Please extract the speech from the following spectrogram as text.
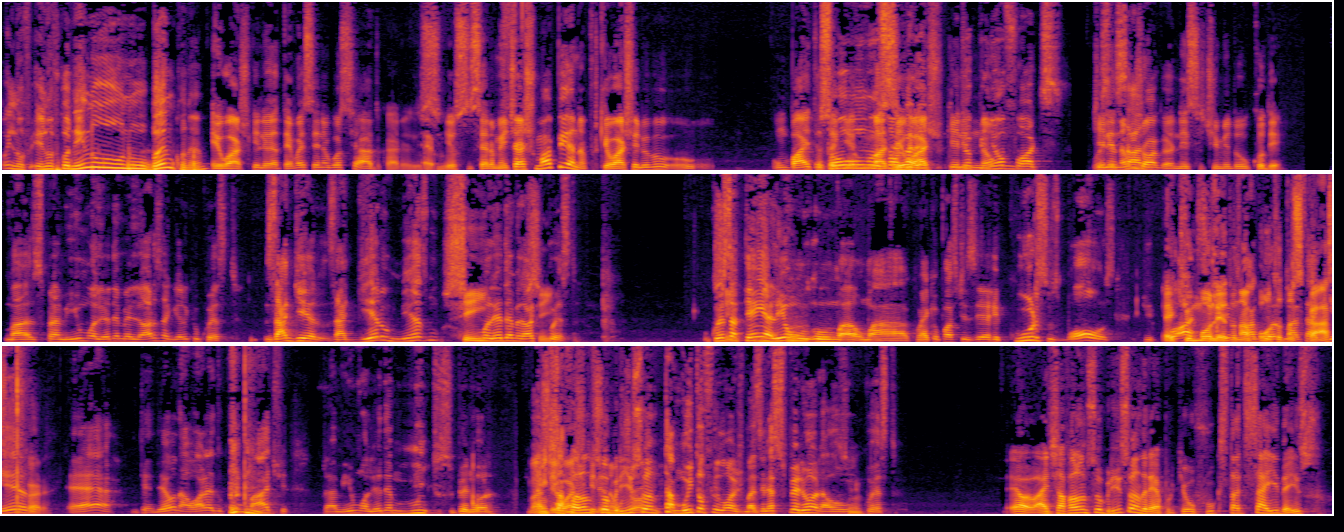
Ele não, ele não ficou nem no, no, banco, né? Eu acho que ele até vai ser negociado, cara. Eu, é. eu sinceramente acho uma pena, porque eu acho ele um baita zagueiro. Um, mas eu acho que ele não. Fortes. Que ele não sabe. joga nesse time do Codê mas para mim o Moledo é melhor zagueiro que o Cuesta. Zagueiro, zagueiro mesmo, sim, o Moledo é melhor sim. que o Cuesta. O Cuesta sim. tem ali um, uma, uma, como é que eu posso dizer, recursos bons. é cortes, que o Moledo na ponta dos cascos, cara. É, entendeu? Na hora do combate, para mim o Moledo é muito superior. Mas a gente tá falando sobre isso. Joga. Tá muito longe, mas ele é superior ao Sim. Cuesta. É, a gente tá falando sobre isso, André, porque o Fux tá de saída, é isso?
